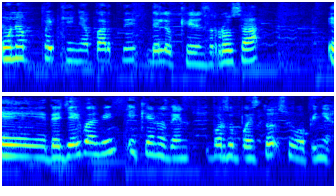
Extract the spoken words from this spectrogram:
una pequeña parte de lo que es Rosa eh, de J Balvin y que nos den, por supuesto, su opinión.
